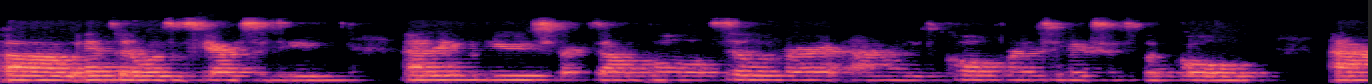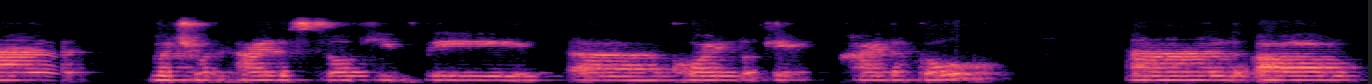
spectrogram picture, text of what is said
um, if there was a scarcity. And they would use, for example, silver and copper to mix it with gold, and which would kind of still keep the uh, coin looking kind of gold. And um,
